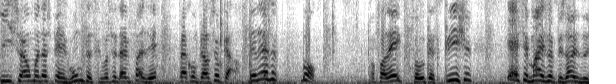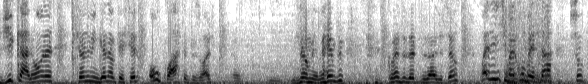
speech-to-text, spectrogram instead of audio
Isso é uma das perguntas que você deve fazer para comprar o seu carro. Beleza? Bom, como eu falei, sou o Lucas Christian. Esse é mais um episódio do De Carona. Se eu não me engano é o terceiro ou quarto episódio. Eu não me lembro quantos episódios são, mas a gente vai conversar sobre,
